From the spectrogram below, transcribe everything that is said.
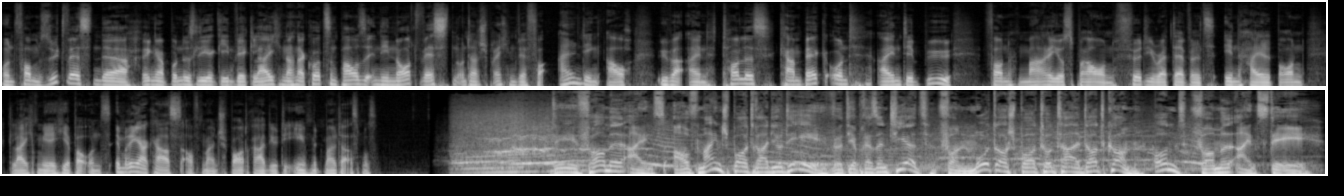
Und vom Südwesten der Ringer Bundesliga gehen wir gleich nach einer kurzen Pause in den Nordwesten und dann sprechen wir vor allen Dingen auch über ein tolles Comeback und ein Debüt von Marius Braun für die Red Devils in Heilbronn. Gleich mehr hier bei uns im Ringercast auf meinsportradio.de mit Malte Asmus. Die Formel 1 auf meinsportradio.de wird dir präsentiert von motorsporttotal.com und Formel1.de.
